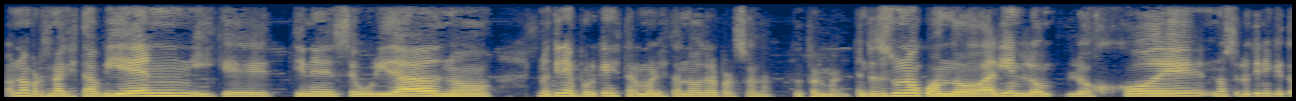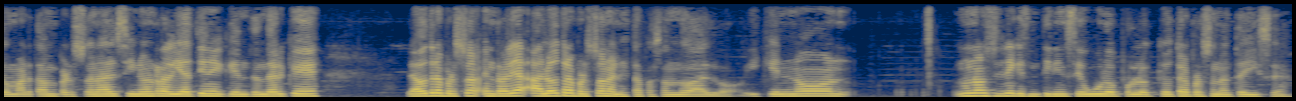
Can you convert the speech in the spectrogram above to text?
una persona que está bien y que tiene seguridad, no, no tiene por qué estar molestando a otra persona. Totalmente. Entonces uno cuando alguien lo, lo jode, no se lo tiene que tomar tan personal, sino en realidad tiene que entender que la otra persona, en realidad a la otra persona le está pasando algo y que no, uno se tiene que sentir inseguro por lo que otra persona te dice,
